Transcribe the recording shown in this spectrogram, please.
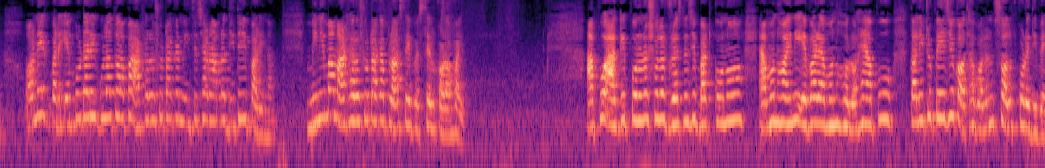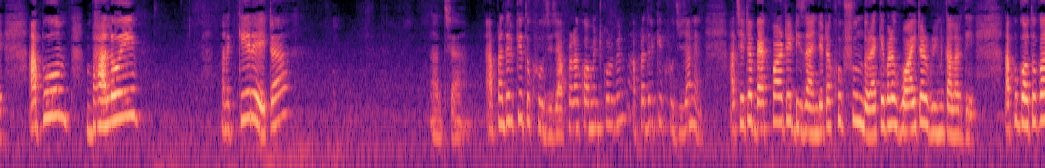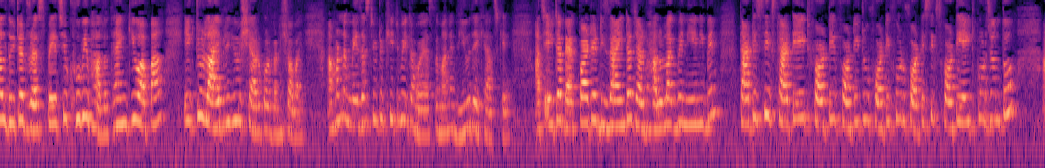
অনেক মানে এমব্রয়ডারি গুলো তো আপা আঠারোশো টাকার নিচে ছাড়া আমরা দিতেই পারি না। মিনিমাম আঠারোশো টাকা প্লাসে সেল করা হয়। আপু, আগে পনেরো ষোলো ড্রেস নিয়েছি বাট কোনো এমন হয়নি, এবার এমন হলো। হ্যাঁ আপু, তাহলে একটু পেজে কথা বলেন সলভ করে দিবে। আপু, ভালোই মানে কে রে এটা? আচ্ছা। আপনাদেরকে তো খুঁজি, যে আপনারা কমেন্ট করবেন, আপনাদেরকে খুঁজি, জানেন? আচ্ছা এটা ব্যাক পার্টের ডিজাইন এটা খুব সুন্দর, একেবারে হোয়াইট আর গ্রিন কালার দিয়ে। আপু, গতকাল দুইটা ড্রেস পেয়েছি, খুবই ভালো। থ্যাংক ইউ আপা। একটু লাইভ রিভিউ শেয়ার করবেন সবাই। আমার না মেজাজটা একটু খিটমিটা হয়ে আসছে মানে ভিউ দেখে আজকে। আচ্ছা এইটা ব্যাক পার্টের ডিজাইনটা যার ভালো লাগবে নিয়ে নিবেন। Thirty six thirty eight forty forty two forty four forty six forty eight পর্যন্ত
